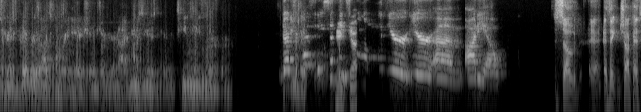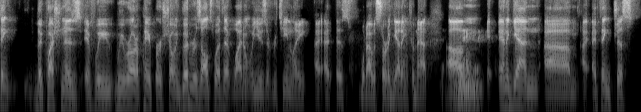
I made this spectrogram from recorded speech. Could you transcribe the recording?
demonstrating good results with radiation, but you're not using it routinely for. Dr. Cassidy, something's going on with your, your um, audio. So I think, Chuck, I think the question is if we we wrote a paper showing good results with it why don't we use it routinely I, I, is what i was sort of getting from that um, and again um, I, I, think just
